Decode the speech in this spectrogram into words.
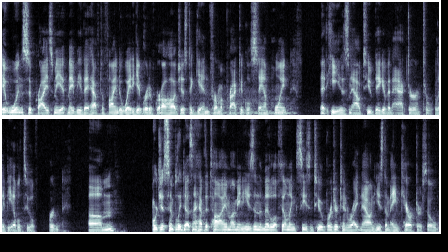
It wouldn't surprise me if maybe they have to find a way to get rid of G'raha just again from a practical standpoint that he is now too big of an actor to really be able to afford. Um, or just simply doesn't have the time. I mean, he's in the middle of filming season two of Bridgerton right now, and he's the main character. So,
